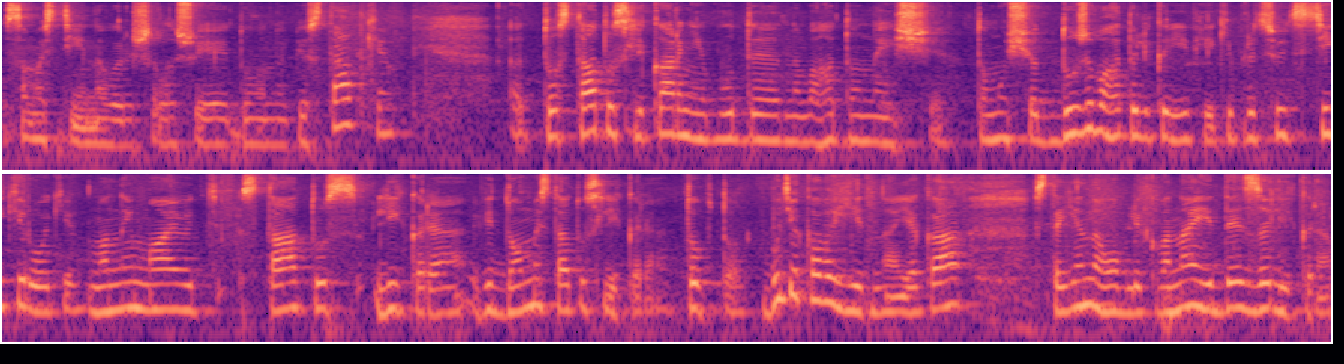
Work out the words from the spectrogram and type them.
самостійно вирішила, що я йду на півставки, то статус лікарні буде набагато нижче, тому що дуже багато лікарів, які працюють стільки років, вони мають статус лікаря, відомий статус лікаря. Тобто будь-яка вагітна, яка стає на облік, вона йде за лікарем.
